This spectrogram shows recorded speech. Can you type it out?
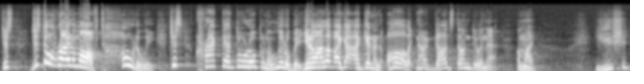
Just, just don't write them off totally. Just crack that door open a little bit. You know, I love, I, got, I get an awe, like, now God's done doing that. I'm like, you should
